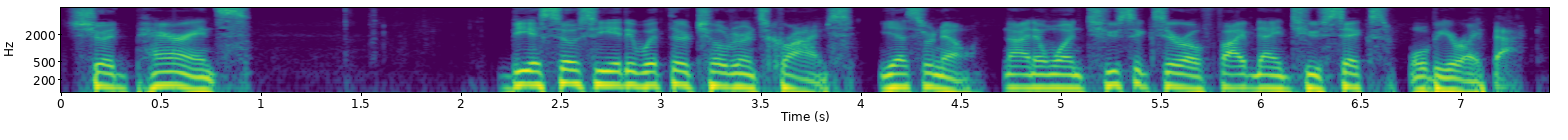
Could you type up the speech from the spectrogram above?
Should parents be associated with their children's crimes? Yes or no? 901 260 5926. We'll be right back.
